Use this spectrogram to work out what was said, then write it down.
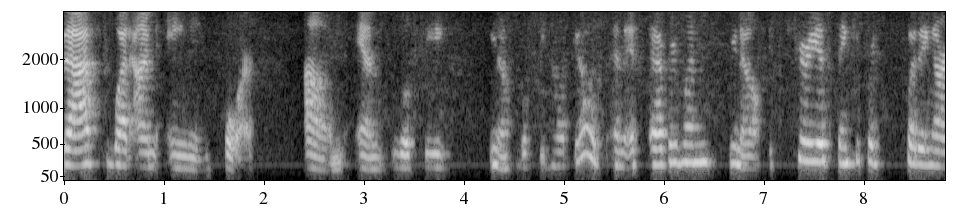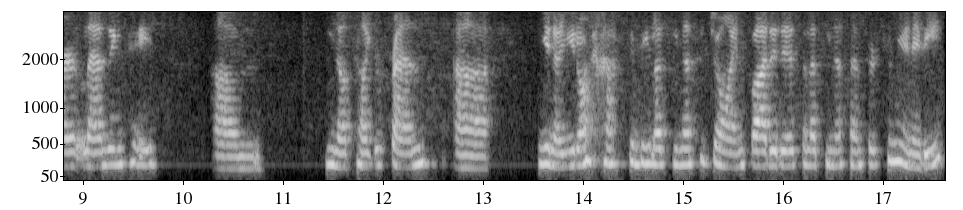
that's what i'm aiming for. Um, and we'll see you know we'll see how it goes. And if everyone you know is curious thank you for putting our landing page um, you know, tell your friends. Uh, you know, you don't have to be Latina to join, but it is a Latina centered community.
